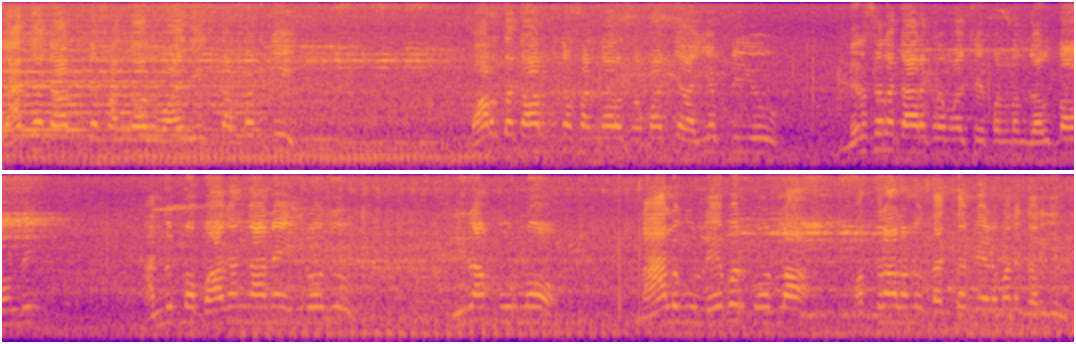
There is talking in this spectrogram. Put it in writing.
జాతీయ కార్మిక సంఘాలు వాయిదేసినప్పటికీ భారత కార్మిక సంఘాల సమాఖ్య ఐఎఫ్టియు నిరసన కార్యక్రమాలు చేపట్టడం జరుగుతూ ఉంది. అందులో భాగంగానే ఈరోజు శ్రీరాంపూర్లో నాలుగు లేబర్ కోడ్ల పత్రాలను దగ్ధం చేయడం జరిగింది.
